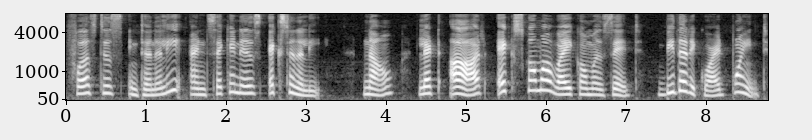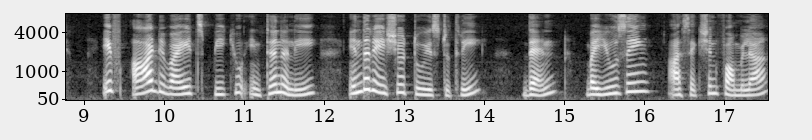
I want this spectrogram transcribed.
First is internally and second is externally. Now, let r x comma y comma z be the required point. If r divides p q internally in the ratio 2 is to 3, then by using our section formula,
